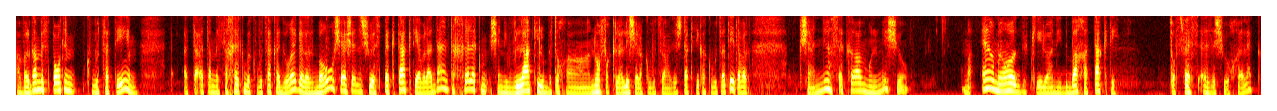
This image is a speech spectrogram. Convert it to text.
אבל גם בספורטים קבוצתיים, אתה, אתה משחק בקבוצה כדורגל, אז ברור שיש איזשהו אספקט טקטי, אבל עדיין אתה חלק שנבלע כאילו בתוך הנוף הכללי של הקבוצה, אז יש טקטיקה קבוצתית, אבל כשאני עושה קרב מול מישהו, מהר מאוד, כאילו, הנדבך הטקטי תופס איזשהו חלק,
